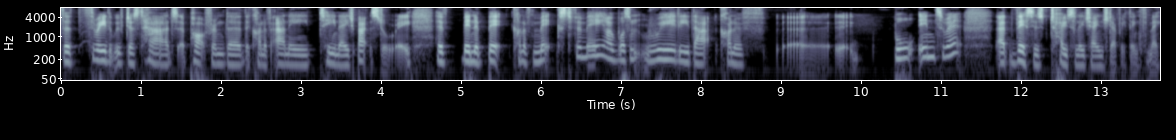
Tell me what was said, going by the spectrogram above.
The three that we've just had, apart from the the kind of Annie teenage backstory, have been a bit kind of mixed for me. I wasn't really that kind of uh, bought into it. Uh, this has totally changed everything for me.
